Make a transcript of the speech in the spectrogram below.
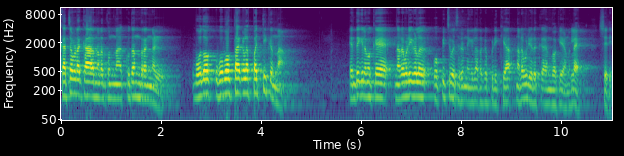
കച്ചവടക്കാർ നടത്തുന്ന കുതന്ത്രങ്ങൾ ഉപഭോ ഉപഭോക്താക്കളെ പറ്റിക്കുന്ന എന്തെങ്കിലുമൊക്കെ നടപടികൾ ഒപ്പിച്ചു വെച്ചിട്ടുണ്ടെങ്കിൽ അതൊക്കെ പിടിക്കുക നടപടിയെടുക്കുക എന്നതൊക്കെയാണ് അല്ലേ? ശരി.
